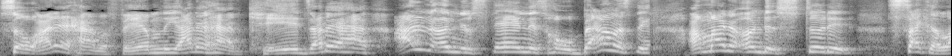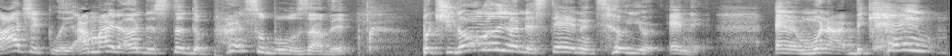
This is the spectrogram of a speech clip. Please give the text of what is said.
So I didn't have a family. I didn't have kids. I didn't have, I didn't understand this whole balance thing. I might have understood it psychologically. I might have understood the principles of it, but you don't really understand until you're in it. And when I became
